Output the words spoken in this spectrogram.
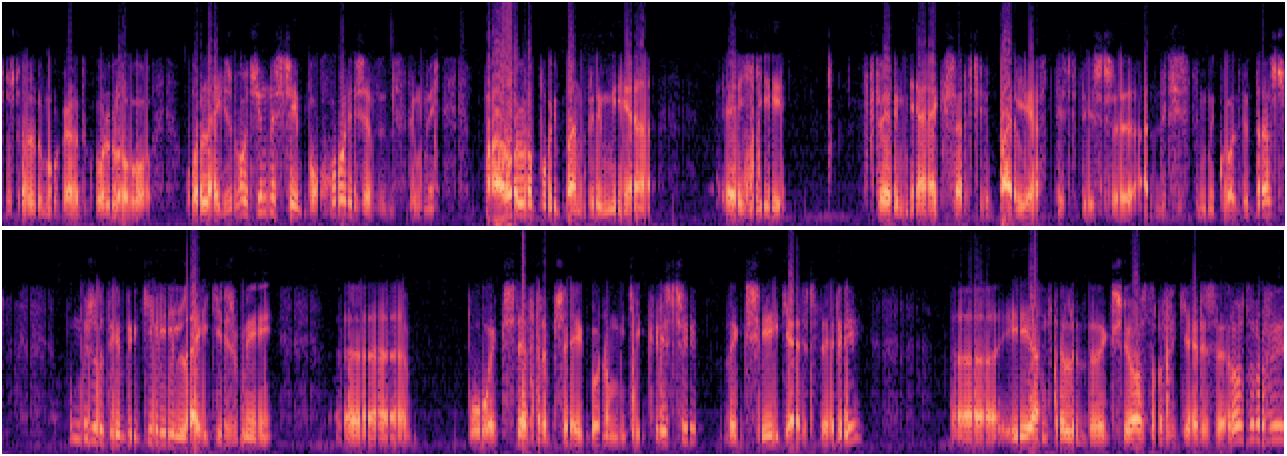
σοσιαλδημοκρατικό λόγο. Ο λαϊκισμός είναι σε υποχώρηση αυτή τη στιγμή. Παρόλο που η πανδημία έχει φέρει μια έξαρση πάλι αυτής της ε, αντισυστημικότητας, νομίζω ότι οι επικύλοι λαϊκισμοί ε, που εξέθρεψε η οικονομική κρίση, δεξιοί και αριστεροί, ε, ή αν θέλετε δεξιόστροφοι και αριστερόστροφοι,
